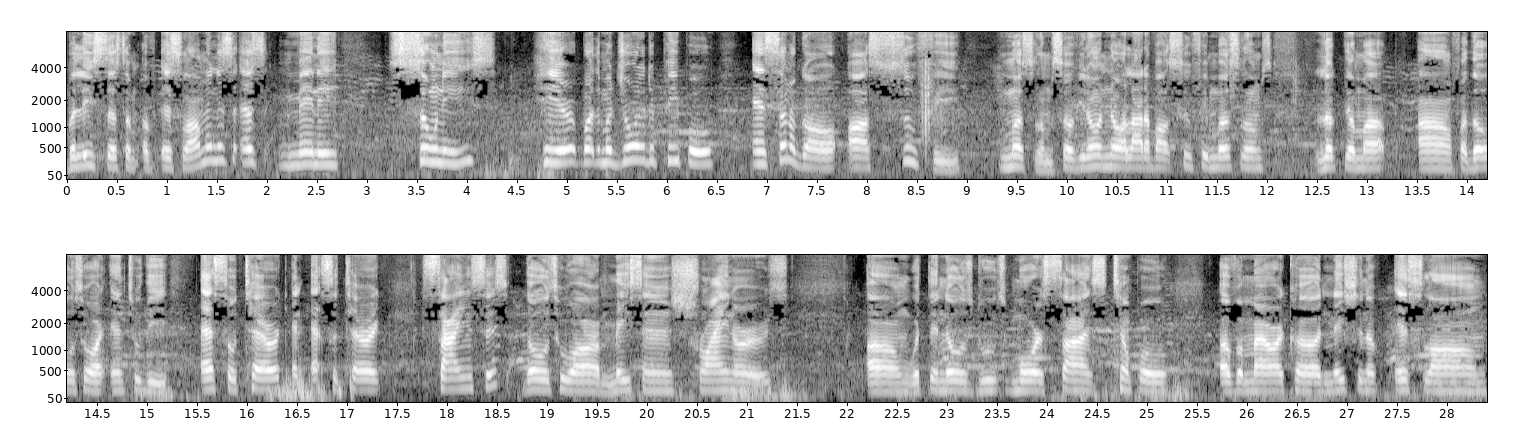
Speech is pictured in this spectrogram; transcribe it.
belief system of Islam. And it's as many Sunnis here, but the majority of the people in Senegal are Sufi Muslims. So if you don't know a lot about Sufi Muslims, look them up. Um, for those who are into the esoteric and exoteric sciences, those who are Masons, Shriners, um, within those groups, Moorish Science Temple of America, Nation of Islam,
